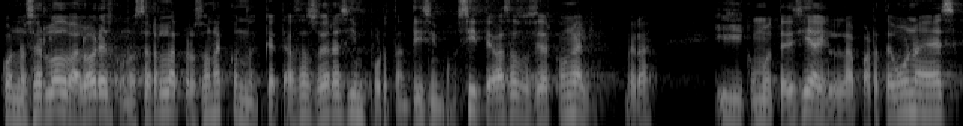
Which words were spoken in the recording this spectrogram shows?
conocer los valores, conocer a la persona con la que te vas a asociar es importantísimo. Sí, te vas a asociar con alguien, ¿verdad? Y como te decía, la parte una es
